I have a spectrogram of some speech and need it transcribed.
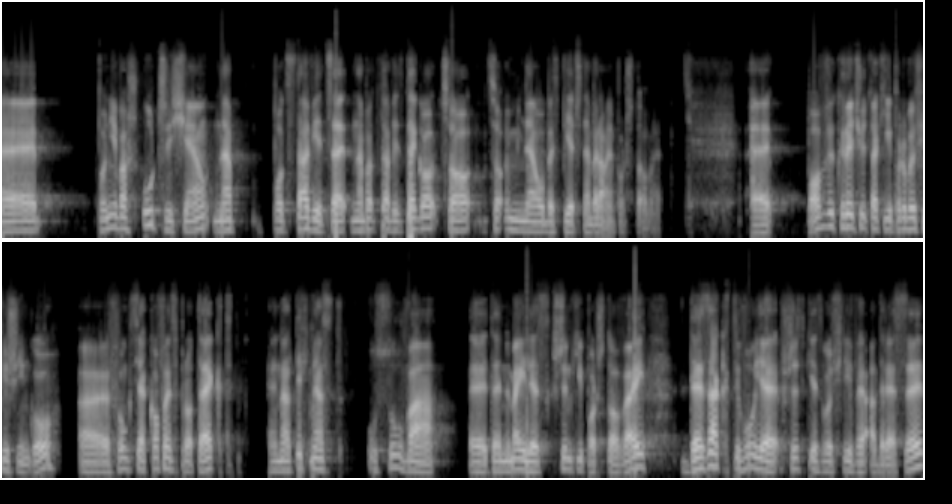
E, ponieważ uczy się na podstawie, na podstawie tego, co, co ominęło bezpieczne bramy pocztowe. E, po wykryciu takiej próby phishingu e, funkcja Cofens Protect natychmiast usuwa ten mail z skrzynki pocztowej, dezaktywuje wszystkie złośliwe adresy.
